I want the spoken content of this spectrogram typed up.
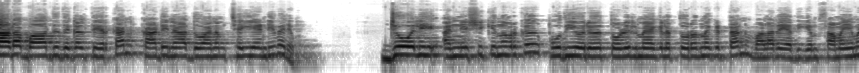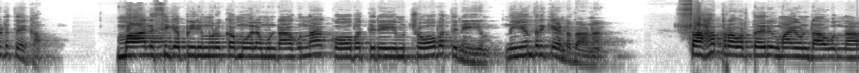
കടബാധ്യതകൾ തീർക്കാൻ കഠിനാധ്വാനം ചെയ്യേണ്ടി വരും. ജോലി അന്വേഷിക്കുന്നവർക്ക് പുതിയൊരു തൊഴിൽ മേഖല തുറന്നു കിട്ടാൻ വളരെയധികം സമയമെടുത്തേക്കാം. മാനസിക പിരിമുറുക്കം മൂലമുണ്ടാകുന്ന കോപത്തിനെയും ക്ഷോഭത്തിനെയും നിയന്ത്രിക്കേണ്ടതാണ്. സഹപ്രവർത്തകരുമായി ഉണ്ടാകുന്ന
